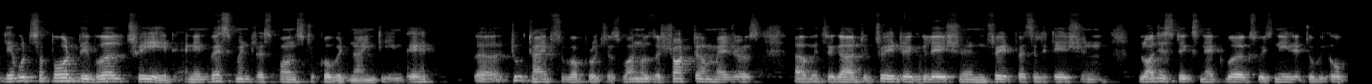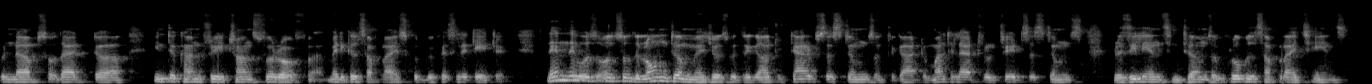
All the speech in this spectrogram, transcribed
they would support the world trade and investment response to COVID 19. They had uh, two types of approaches. One was the short-term measures uh, with regard to trade regulation, trade facilitation, logistics networks, which needed to be opened up so that uh, inter-country transfer of uh, medical supplies could be facilitated. Then there was also the long-term measures with regard to tariff systems, with regard to multilateral trade systems, resilience in terms of global supply chains,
